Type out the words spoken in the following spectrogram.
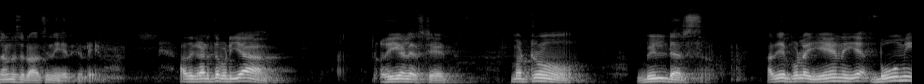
தனுசு ராசி நேயர்களே. அதுக்கு அடுத்தபடியாக ரியல் எஸ்டேட் மற்றும் பில்டர்ஸ் அதே போல் ஏனைய பூமி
